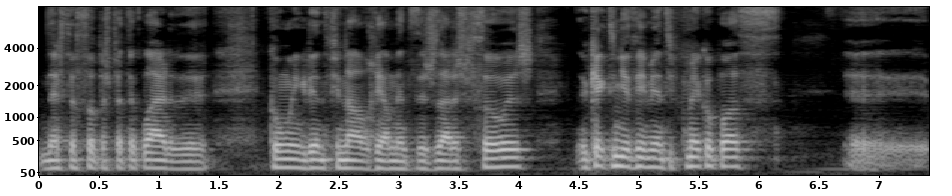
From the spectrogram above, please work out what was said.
nesta sopa espetacular de, com um ingrediente final realmente de ajudar as pessoas, o que é que tinhas em mente? Tipo, como é que eu posso. eh,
